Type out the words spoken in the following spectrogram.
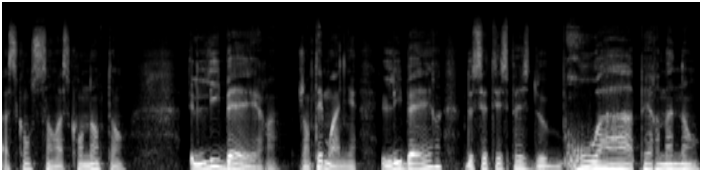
à ce qu'on sent, à ce qu'on entend, libère, j'en témoigne, libère de cette espèce de brouhaha permanent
